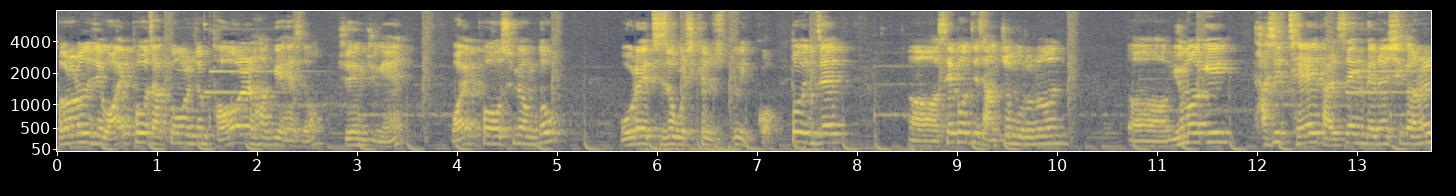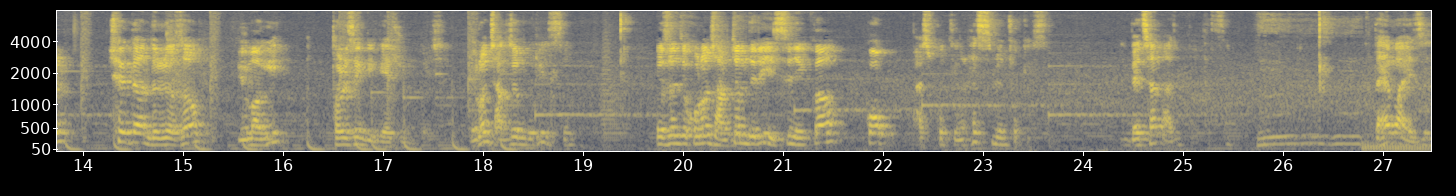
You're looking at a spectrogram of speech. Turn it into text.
더러는 이제 와이퍼 작동을 좀 덜 하게 해서 주행 중에 와이퍼 수명도 오래 지속을 시켜줄 수도 있고 또 이제 어, 세 번째 장점으로는 어, 유막이 다시 재발생되는 시간을 최대한 늘려서 유막이 덜 생기게 해주는 거지. 이런 장점들이 있어. 그래서 이제 그런 장점들이 있으니까 꼭 발수 코팅을 했으면 좋겠어. 내 차는 아직 못했어. 그때 해봐야지.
